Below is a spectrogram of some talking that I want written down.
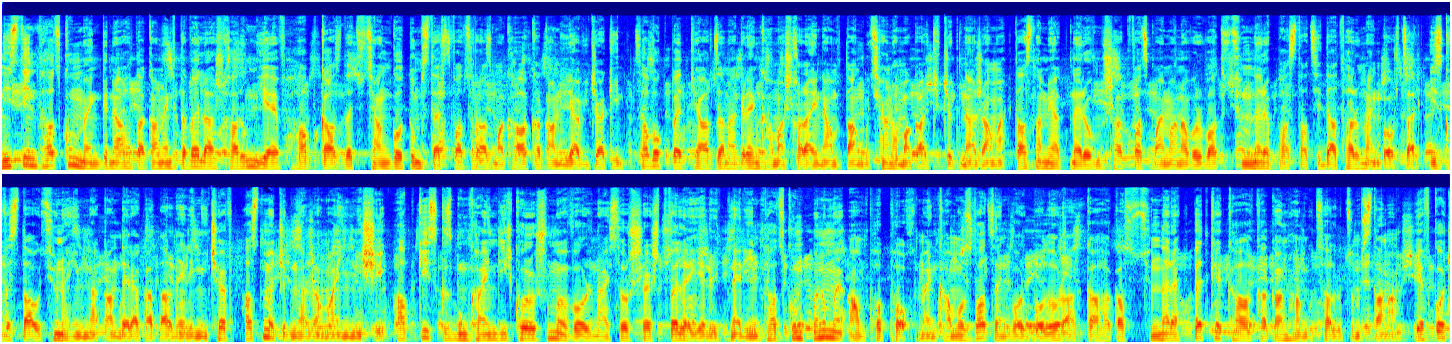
Նիստի ընթացքում մենք գնահատական ենք տվել աշխարհում և ՀԱՊԿ ազդեցության գոտում ստեղծված ռազմաքաղաքական իրավիճակին։ Ցավոք պետք է արձանագրենք համաշխարհային անվտանգության համակարգի ճգնաժամը։ Տասնամյակներով մշակված պայմանավորվածությունները փաստացի դադարում են գործել, իսկ վստահությունը հիմնական դերակատարների միջև հասնում է ճգնաժամային նիշի։ ՀԱՊԿ-ի սկզբունքային դիրքորոշումը, որն այսօր շեշտվել է ելույթների ընթացքում, մնում է անփոփոխ։ Մենք համոզված ենք, որ բոլոր առկա հակասությունները պետք է քաղաքական հանգուցյալի ցուցալուծում ստանան եւ կոչ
